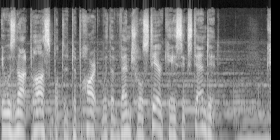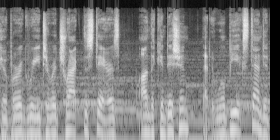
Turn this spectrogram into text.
it was not possible to depart with a ventral staircase extended. Cooper agreed to retract the stairs on the condition that it will be extended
